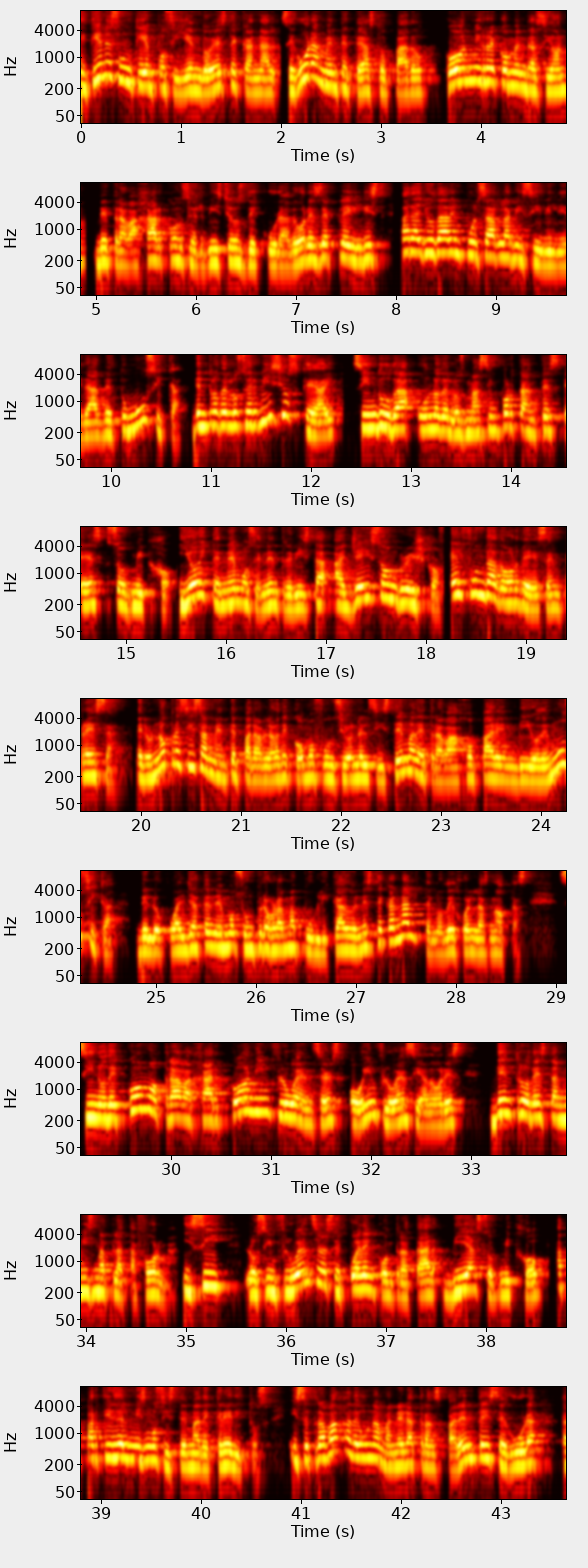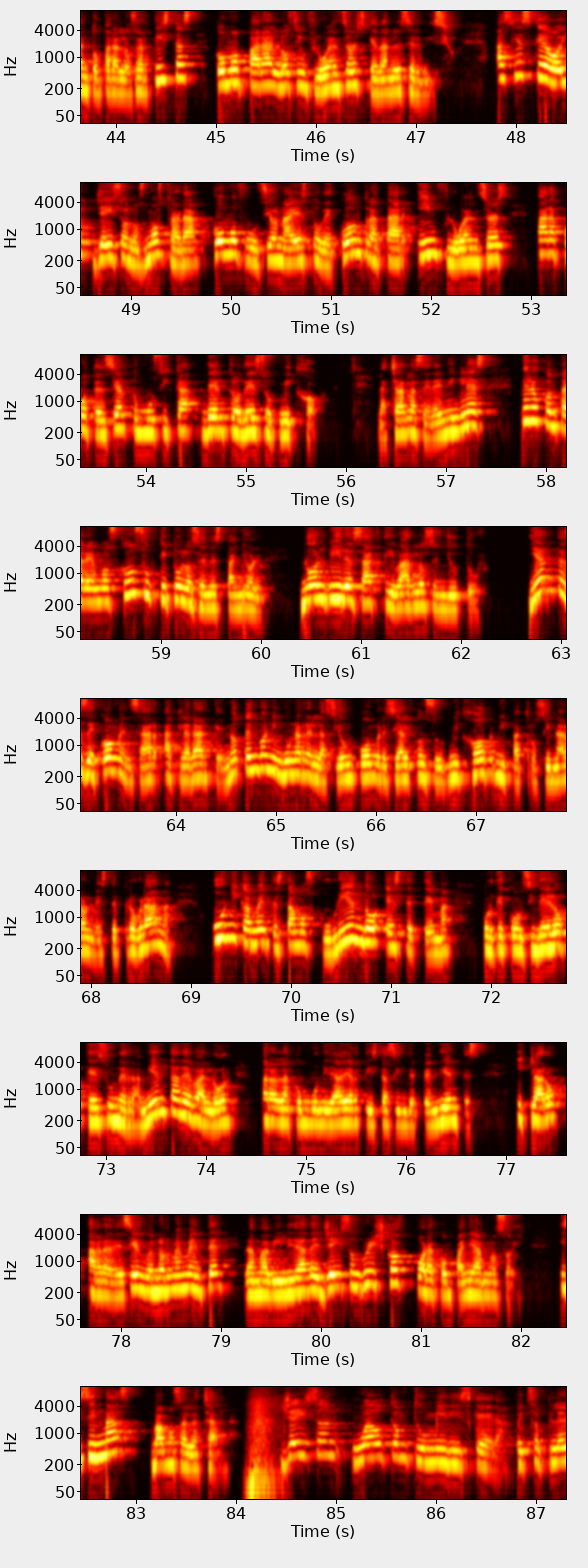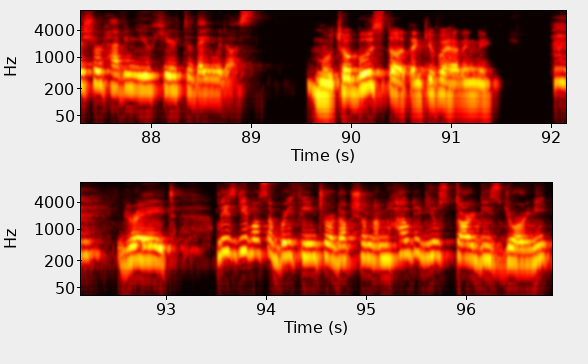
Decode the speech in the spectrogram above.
Si tienes un tiempo siguiendo este canal, seguramente te has topado con mi recomendación de trabajar con servicios de curadores de playlist para ayudar a impulsar la visibilidad de tu música. Dentro de los servicios que hay, sin duda, uno de los más importantes es Submit Hub. Y hoy tenemos en entrevista a Jason Grishkov, el fundador de esa empresa, pero no precisamente para hablar de cómo funciona el sistema de trabajo para envío de música, de lo cual ya tenemos un programa publicado en este canal, te lo dejo en las notas, sino de cómo trabajar con influencers o influenciadores dentro de esta misma plataforma. Y sí, los influencers se pueden contratar vía Submit Hub a partir del mismo sistema de créditos y se trabaja de una manera transparente y segura tanto para los artistas como para los influencers que dan el servicio. Así es que hoy Jason nos mostrará cómo funciona esto de contratar influencers para potenciar tu música dentro de Submit Hub. La charla será en inglés, pero contaremos con subtítulos en español. No olvides activarlos en YouTube. Y antes de comenzar, aclarar que no tengo ninguna relación comercial con Submit Hub ni patrocinaron este programa. Únicamente estamos cubriendo este tema porque considero que es una herramienta de valor para la comunidad de artistas independientes. Y claro, agradeciendo enormemente la amabilidad de Jason Grishkov por acompañarnos hoy. Y sin más, vamos a la charla. Jason, welcome to Midisquera. It's a pleasure having you here today with us. Mucho gusto. Thank you for having me. Great. Please give us a brief introduction on how did you start this journey,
